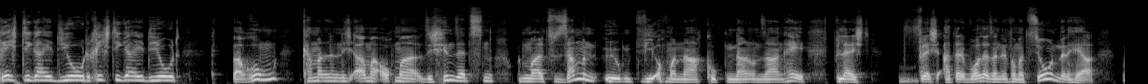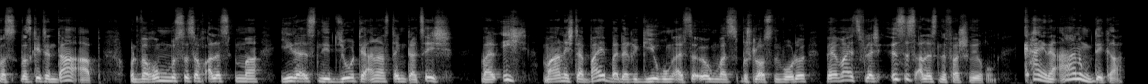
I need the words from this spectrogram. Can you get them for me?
Richtiger Idiot, richtiger Idiot. Warum kann man denn nicht aber auch mal sich hinsetzen und mal zusammen irgendwie auch mal nachgucken dann und sagen, hey, vielleicht, vielleicht hat er, wo hat er seine Informationen denn her? Was, was geht denn da ab? Und warum muss das auch alles immer, jeder ist ein Idiot, der anders denkt als ich? Weil ich war nicht dabei bei der Regierung, als da irgendwas beschlossen wurde. Wer weiß, vielleicht ist es alles eine Verschwörung. Keine Ahnung, Dicker.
